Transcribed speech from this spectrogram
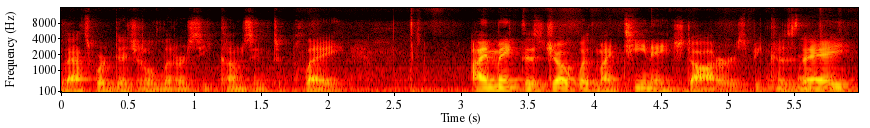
That's where digital literacy comes into play. I make this joke with my teenage daughters because mm-hmm.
